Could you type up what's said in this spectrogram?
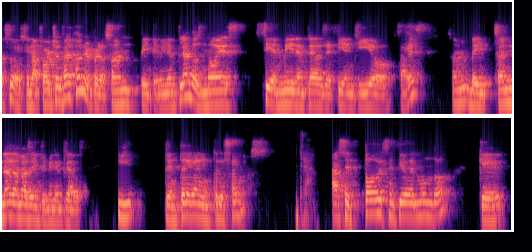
es una Fortune 500, pero son 20.000 empleados, no es 100.000 empleados de P&G o, ¿sabes? Son, son nada más de 20.000 empleados. Y te entregan en tres años. Ya. Hace todo el sentido del mundo que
